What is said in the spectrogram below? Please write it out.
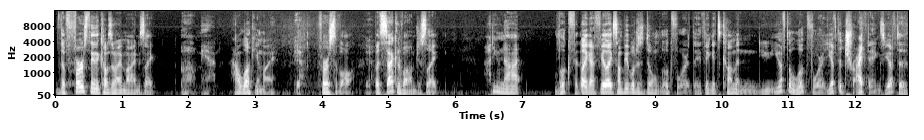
the first thing that comes to my mind is like, "Oh man, how lucky am I?" Yeah. First of all, Yeah. but second of all, I'm just like, how do you not look for that? Like, I feel like some people just don't look for it. They think it's coming. You you have to look for it. You have to try things. You have to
